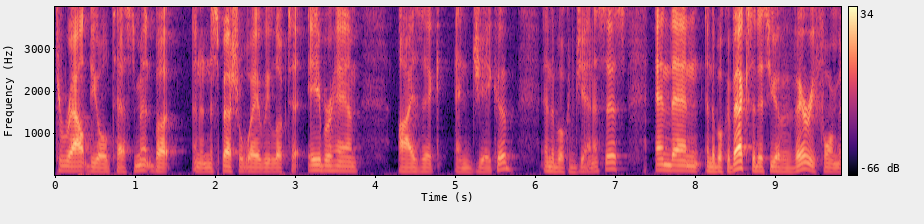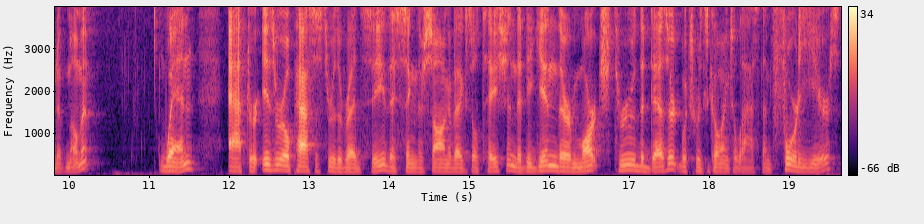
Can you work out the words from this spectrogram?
throughout the Old Testament, but in a special way, we look to Abraham, Isaac, and Jacob in the book of Genesis. And then in the book of Exodus, you have a very formative moment when after Israel passes through the Red Sea, they sing their song of exultation. They begin their march through the desert, which was going to last them 40 years,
